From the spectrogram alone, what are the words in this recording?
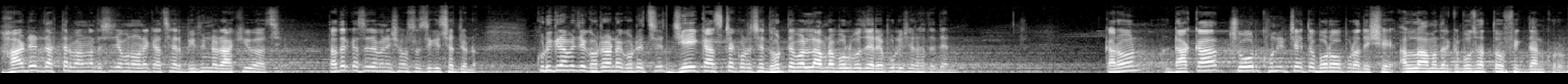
হার্টের ডাক্তার বাংলাদেশে যেমন অনেক আছে, আর বিভিন্ন রাখিও আছে। তাদের কাছে যাবেন এই সমস্ত চিকিৎসার জন্য। কুড়িগ্রামে যে ঘটনাটা ঘটেছে, যে কাজটা করেছে, ধরতে পারলে আমরা বলব যে রে পুলিশের হাতে দেন। কারণ ডাকাত চোর খুনির চাইতে বড় অপরাধী সে আল্লাহ আমাদেরকে বোঝার তৌফিক দান করুন।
